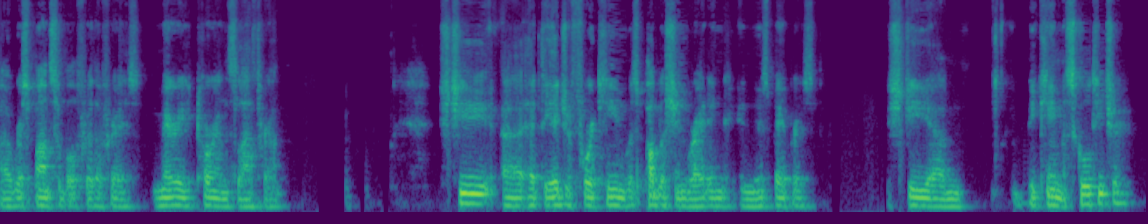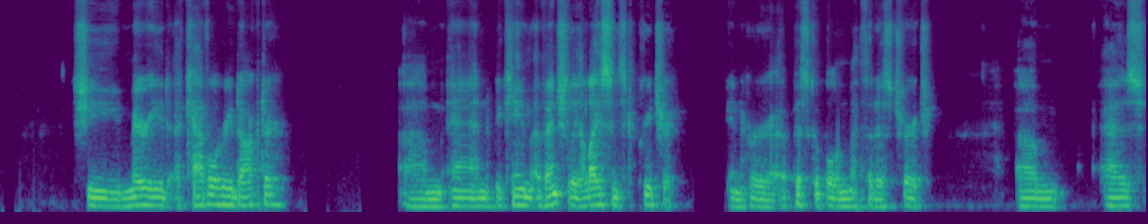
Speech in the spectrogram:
uh, responsible for the phrase, Mary Torrans Lathrap. She, uh, at the age of 14, was publishing writing in newspapers. She um, became a school teacher. She married a cavalry doctor um, and became eventually a licensed preacher in her Episcopal and Methodist church. Um, as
